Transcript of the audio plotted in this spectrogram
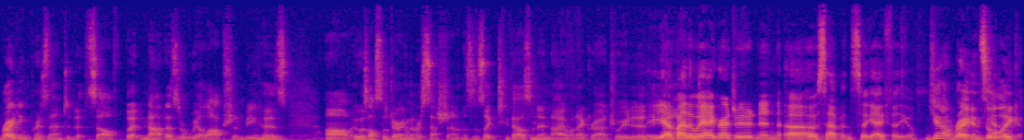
writing presented itself, but not as a real option because Mm-hmm. um, it was also during the recession. This is like 2009 when I graduated. Yeah, by the way, I graduated in uh, 07, so yeah, I feel you. yeah, right. And so Yeah. like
